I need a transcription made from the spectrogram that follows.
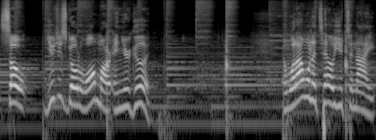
So you just go to Walmart and you're good. And what I want to tell you tonight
